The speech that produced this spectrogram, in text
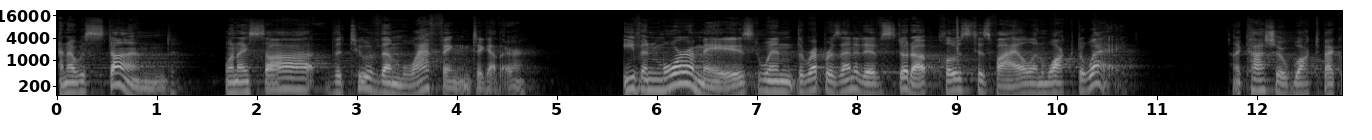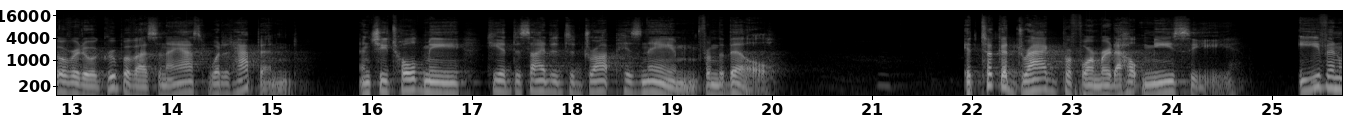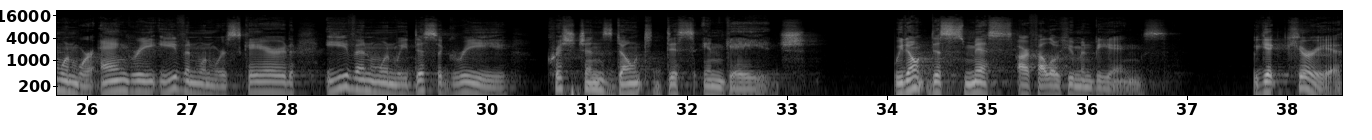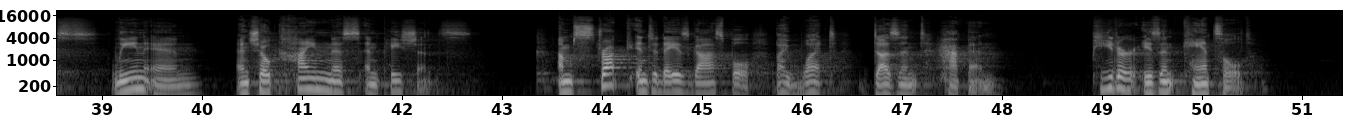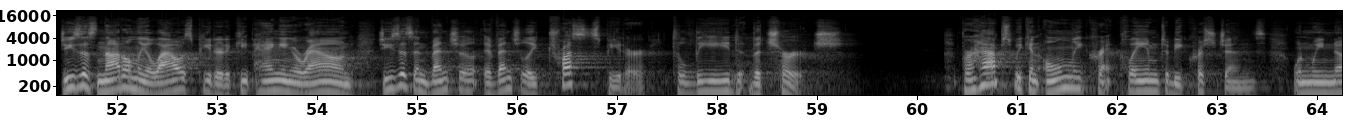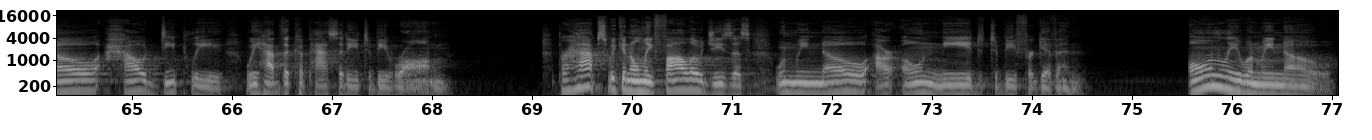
And I was stunned when I saw the two of them laughing together. Even more amazed when the representative stood up, closed his file, and walked away. Akasha walked back over to a group of us and I asked what had happened. And she told me he had decided to drop his name from the bill. It took a drag performer to help me see, even when we're angry, even when we're scared, even when we disagree, Christians don't disengage. We don't dismiss our fellow human beings. We get curious, lean in, and show kindness and patience. I'm struck in today's gospel by what doesn't happen. Peter isn't canceled. Jesus not only allows Peter to keep hanging around, Jesus eventually trusts Peter to lead the church. Perhaps we can only claim to be Christians when we know how deeply we have the capacity to be wrong. Perhaps we can only follow Jesus when we know our own need to be forgiven. Only when we know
